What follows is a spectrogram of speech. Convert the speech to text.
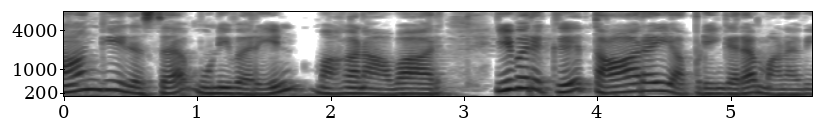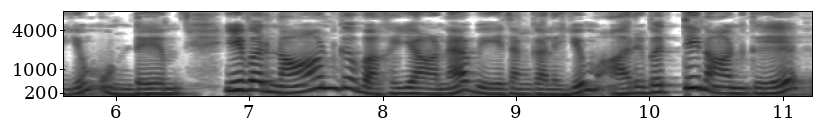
ஆங்கிரச முனிவரின் மகனாவார். இவருக்கு தாரை அப்படிங்கிற மனைவியும் உண்டு. இவர் நான்கு வகையான வேதங்களையும் அறுபத்தி நான்கு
